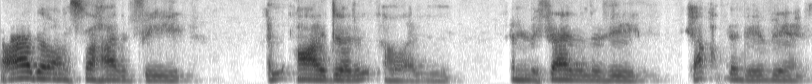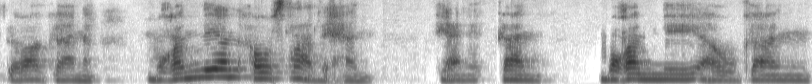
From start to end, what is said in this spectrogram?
عاد انصهر في الآيدل أو المثال الذي يقتدي به سواء كان مغنيا أو صالحا. يعني كان مغني أو كان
